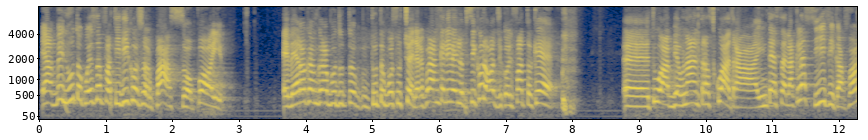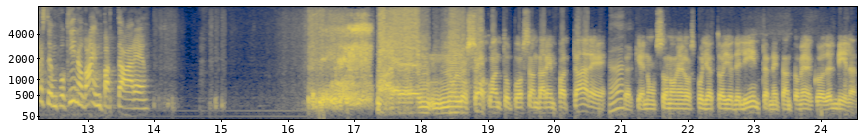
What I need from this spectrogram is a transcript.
è avvenuto questo fatidico sorpasso. Poi è vero che ancora può tutto, tutto può succedere, però anche a livello psicologico il fatto che eh, tu abbia un'altra squadra in testa alla classifica forse un pochino va a impattare. Ma, eh, non lo so quanto possa andare a impattare perché non sono nello spogliatoio dell'Inter né tantomeno in quello del Milan.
